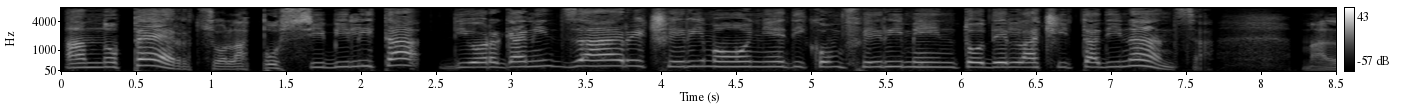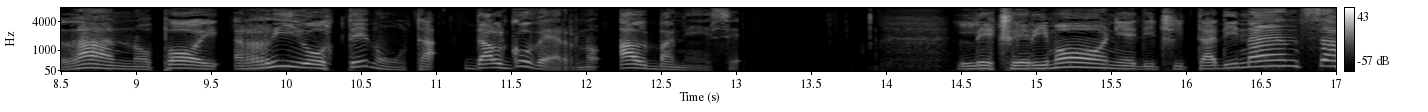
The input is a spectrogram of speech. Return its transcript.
hanno perso la possibilità di organizzare cerimonie di conferimento della cittadinanza, ma l'hanno poi riottenuta dal governo albanese. Le cerimonie di cittadinanza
